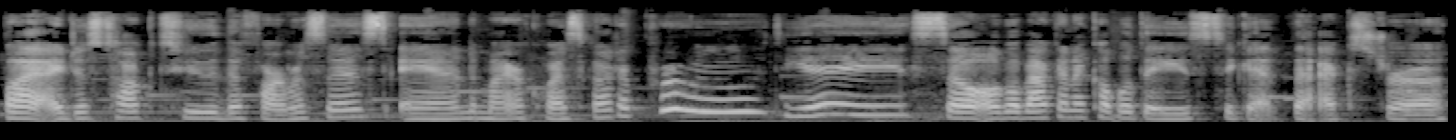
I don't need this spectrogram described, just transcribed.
But I just talked to the pharmacist and my request got approved. Yay! So I'll go back in a couple days to get the extra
